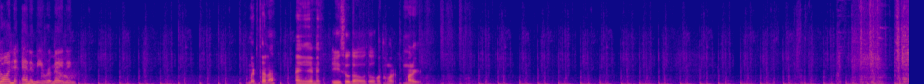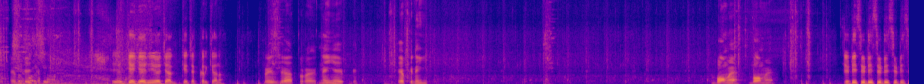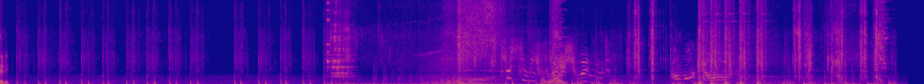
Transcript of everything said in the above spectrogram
One enemy remaining. Mid था ना? नहीं ये नहीं। ईसो था वो तो। वो तो मर, मर गया। एफके क्या? एम के क्या नहीं चक के चक्कर क्या ना? रेस जा तो रहा है नहीं है एफके। एफके नहीं है। बॉम्ब है बॉम्ब है। City city city city city अबे भाई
